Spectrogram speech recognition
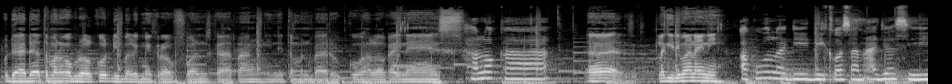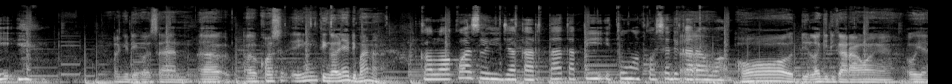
udah ada teman ngobrolku di balik mikrofon sekarang. Ini teman baruku. Halo Kak Ines. Halo kak, Eh, lagi di mana ini? aku lagi di kosan aja sih. Lagi di kosan. Eh, eh, kos ini tinggalnya di mana? Kalau aku asli Jakarta, tapi itu ngekosnya di Karawang. Oh, di lagi di Karawang ya. Oh ya.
